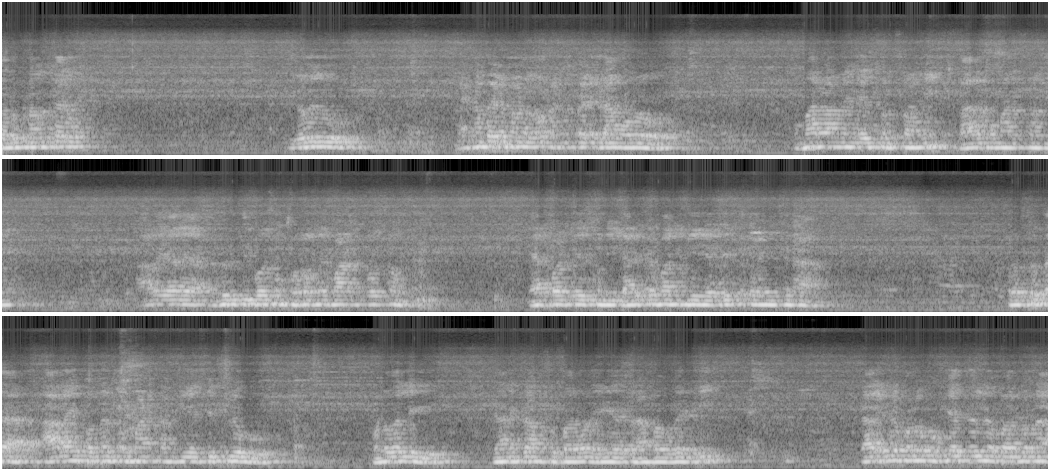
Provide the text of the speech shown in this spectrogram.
సభకు నమస్కారం ఈరోజు రంగంపేట మండలం రంగంపేట గ్రామంలో కుమారరామలింగేశ్వర స్వామి బాలకుమార స్వామి ఆలయాల అభివృద్ధి కోసం పునర్నిర్మాణం కోసం ఏర్పాటు చేసుకున్న ఈ కార్యక్రమానికి అధ్యక్షత వహించిన ప్రస్తుత ఆలయ పునర్నిర్మాణ కమిటీ అధ్యక్షులు ఉండవల్లి జానకాంత సుబ్బారావు ఏఎస్ రాంబాబు గారికి కార్యక్రమంలో ముఖ్య అతిథులుగా పాల్గొన్న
